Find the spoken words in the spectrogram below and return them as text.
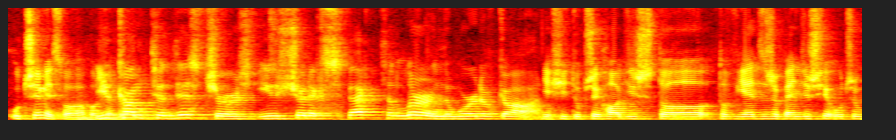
uczymy Słowa You Bożego. come to this church, you should expect to learn the Word of God. Jeśli tu przychodzisz, to, to wiedz, że będziesz się uczył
